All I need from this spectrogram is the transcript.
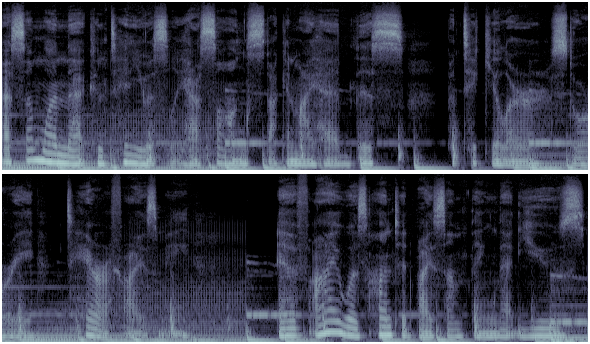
As someone that continuously has songs stuck in my head, this particular story terrifies me. If I was hunted by something that used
